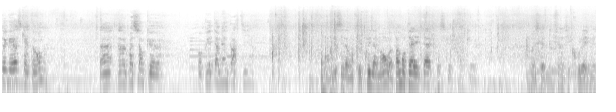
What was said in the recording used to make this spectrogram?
De gaz qui attendent. T'as l'impression que le propriétaire vient de partir. On essaie d'avancer prudemment, on va pas monter à l'étage parce que je crois que on risque de tout faire s'écrouler. Mais...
